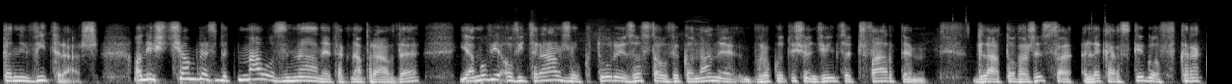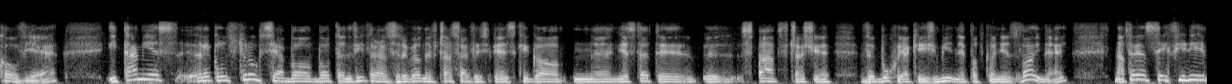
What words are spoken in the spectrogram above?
ten witraż, on jest ciągle zbyt mało znany tak naprawdę. Ja mówię o witrażu, który został wykonany w roku 1904 dla Towarzystwa Lekarskiego w Krakowie i tam jest rekonstrukcja, bo, bo ten witraż zrobiony w czasach Wyspiańskiego niestety y, spadł w czasie wybuchu jakiejś miny pod koniec wojny. Natomiast w tej chwili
